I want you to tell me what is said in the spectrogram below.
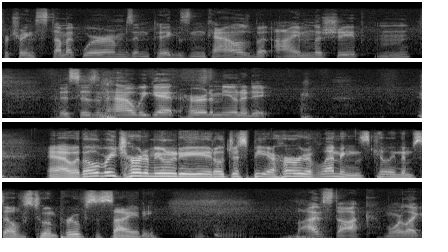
for treating stomach worms in pigs and cows, but I'm the sheep? Hmm? This isn't how we get herd immunity. Yeah, well, they'll reach herd immunity. It'll just be a herd of lemmings killing themselves to improve society. Livestock, more like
